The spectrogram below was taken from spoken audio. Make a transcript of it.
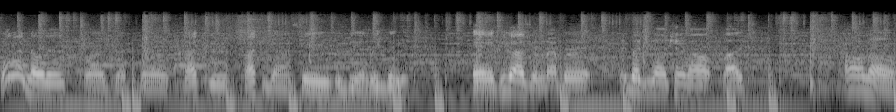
what I noticed was that the Baku, Bakugan series is being rebooted. And if you guys remember, think Bakugan came out like, I don't know,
